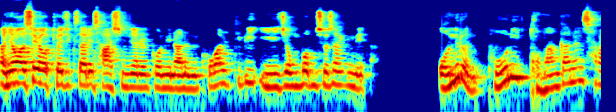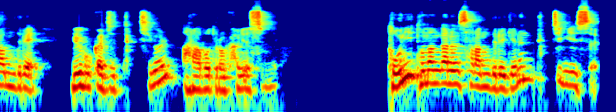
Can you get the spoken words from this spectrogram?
안녕하세요. 퇴직살이 40년을 고민하는 고갈TV 이종범 소장입니다. 오늘은 돈이 도망가는 사람들의 7가지 특징을 알아보도록 하겠습니다. 돈이 도망가는 사람들에게는 특징이 있어요.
